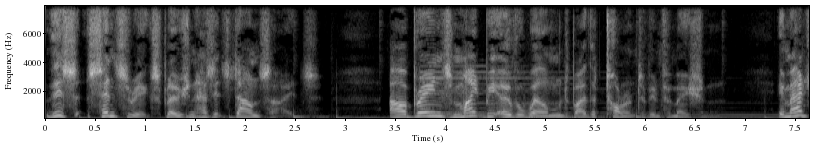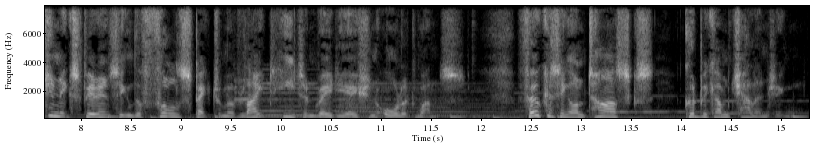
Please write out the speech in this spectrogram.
This sensory explosion has its downsides. Our brains might be overwhelmed by the torrent of information. Imagine experiencing the full spectrum of light, heat and radiation all at once. Focusing on tasks could become challenging.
